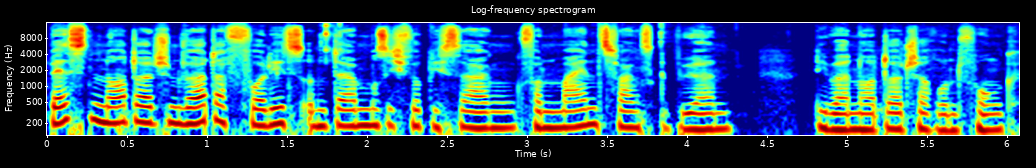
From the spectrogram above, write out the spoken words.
besten norddeutschen Wörter vorliest und da muss ich wirklich sagen, von meinen Zwangsgebühren, lieber Norddeutscher Rundfunk,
